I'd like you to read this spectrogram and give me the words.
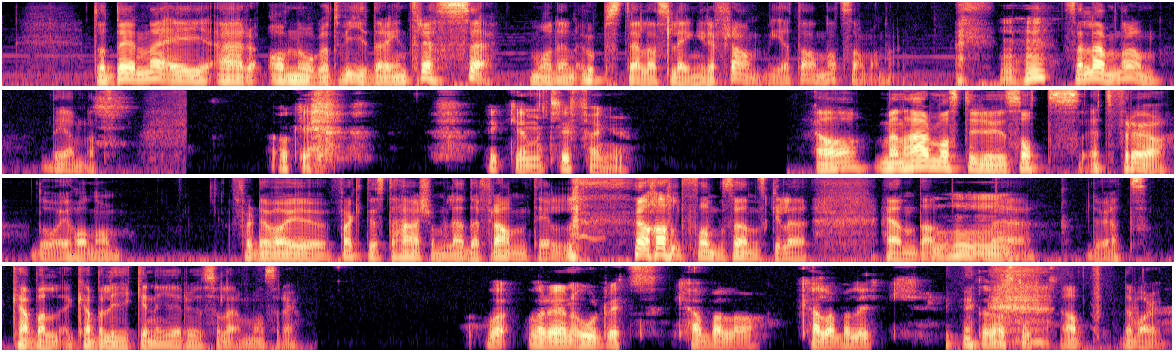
Då denna ej är av något vidare intresse må den uppställas längre fram i ett annat sammanhang. Mhm. Sen lämnar han det ämnet. Okej. Vilken cliffhanger. Ja, men här måste det ju såtts ett frö då i honom. För det var ju faktiskt det här som ledde fram till allt som sen skulle hända Mhm. med, du vet, kabbal kabbaliken i Jerusalem och sådär. Var, var det en ordvits? Kabbala, kalabalik. Det var snyggt. Ja, det var det.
